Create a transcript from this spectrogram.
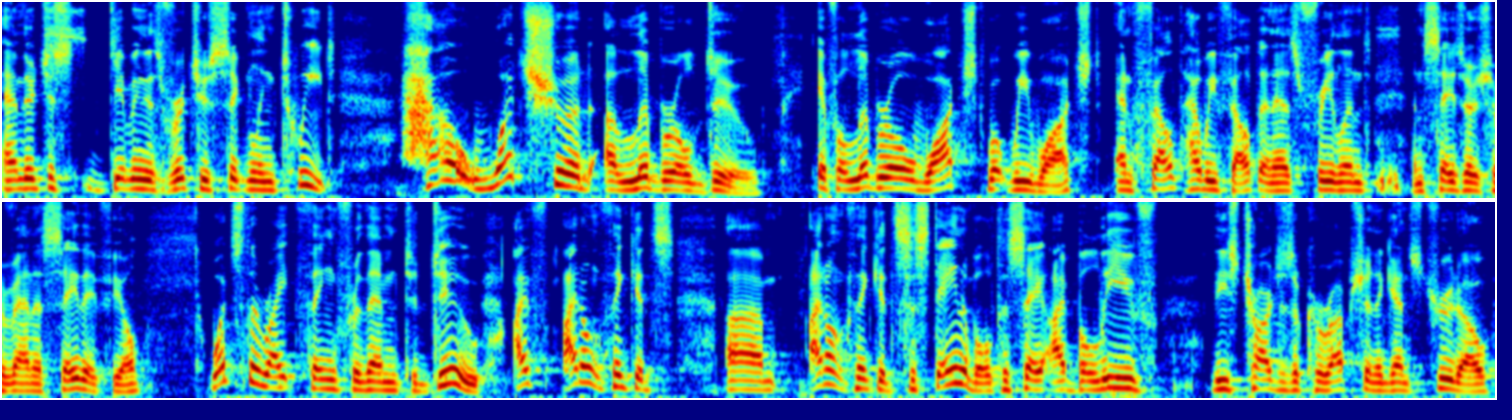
and they're just giving this virtue signaling tweet. How, what should a liberal do if a liberal watched what we watched and felt how we felt, and as Freeland and Caesar-Chavannes say they feel, what's the right thing for them to do? I've, I don't think it's um, I don't think it's sustainable to say I believe these charges of corruption against Trudeau,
